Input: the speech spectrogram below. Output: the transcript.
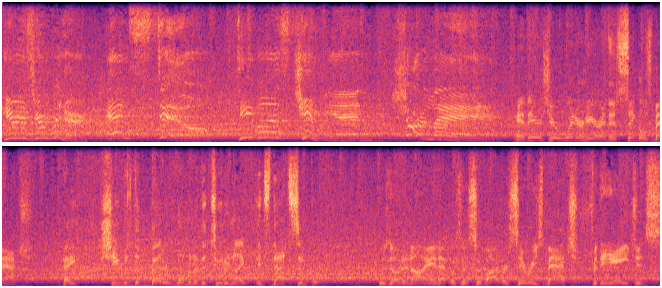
Here is your winner and still Divas Champion, Charlotte. And there's your winner here in this singles match. Hey, she was the better woman of the two tonight. It's that simple. There's no denying that was a Survivor Series match for the ages.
